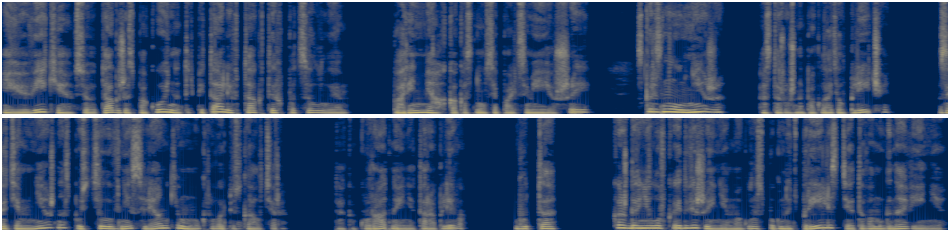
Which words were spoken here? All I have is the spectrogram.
Ее веки все так же спокойно трепетали в такт их поцелуем. Парень мягко коснулся пальцами ее шеи, скользнул ниже, осторожно погладил плечи, затем нежно спустил вниз лямки мокрого бюстгальтера. Так аккуратно и неторопливо, будто каждое неловкое движение могло спугнуть прелести этого мгновения.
